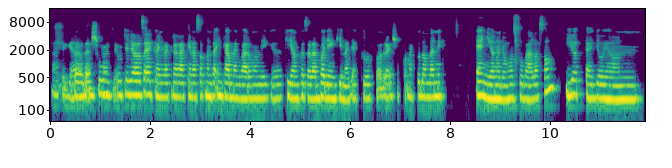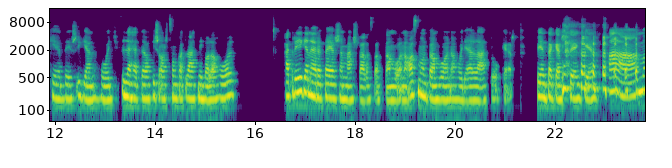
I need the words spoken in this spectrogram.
Hát igen, úgyhogy, úgyhogy az elkönyvekre rá kéne szoknom, de inkább megvárom, amíg kijön közelebb, vagy én kimegyek külföldre, és akkor meg tudom venni. Ennyi a nagyon hosszú válaszom. Jött egy olyan kérdés, igen, hogy lehet-e a kis arcunkat látni valahol. Hát régen erre teljesen más választattam volna. Azt mondtam volna, hogy ellátókert. Péntek esténként. Ám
